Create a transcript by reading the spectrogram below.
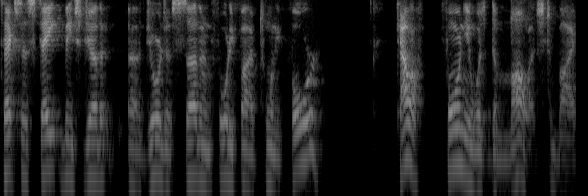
Texas State beats uh, Georgia Southern 45 24. California was demolished by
